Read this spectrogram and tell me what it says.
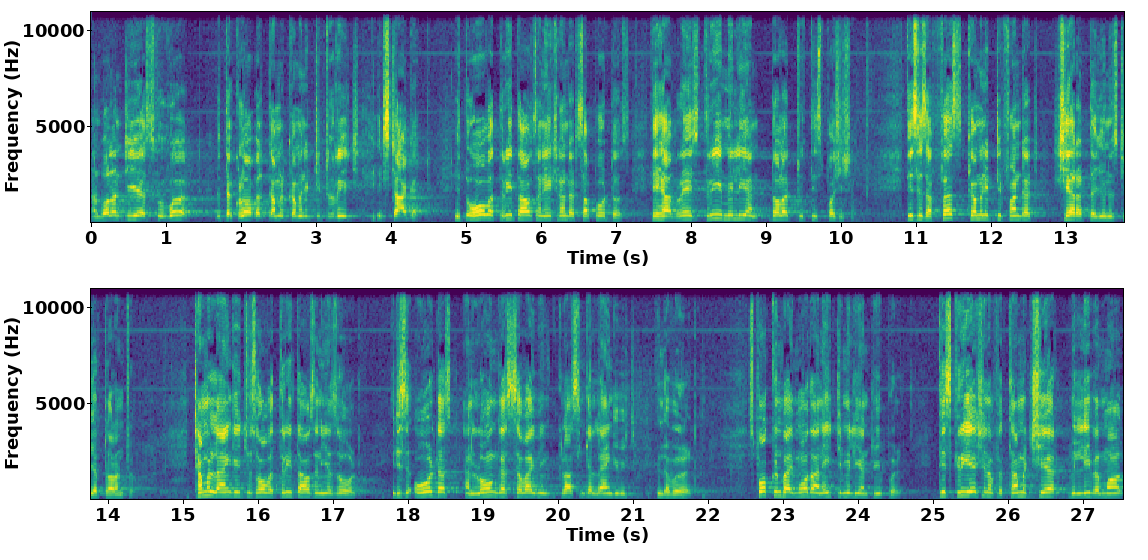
and volunteers who worked with the global Tamil community to reach its target. With over 3,800 supporters, they have raised $3 million to this position. This is a first community-funded chair at the University of Toronto. Tamil language is over 3,000 years old. It is the oldest and longest surviving classical language in the world. Spoken by more than 80 million people, this creation of a Tamil chair will leave a mark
